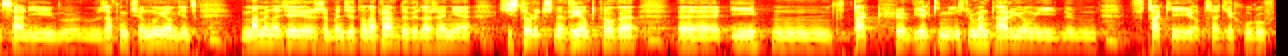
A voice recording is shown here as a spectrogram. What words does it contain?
sali zafunkcjonują, więc mamy nadzieję, że będzie to naprawdę wydarzenie historyczne, wyjątkowe i y, w tak wielkim instrumentarium i w takiej obsadzie chórów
